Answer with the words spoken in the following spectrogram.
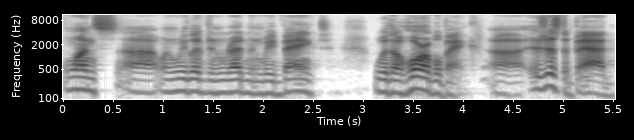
once, uh, when we lived in Redmond, we banked with a horrible bank. Uh, it was just a bad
